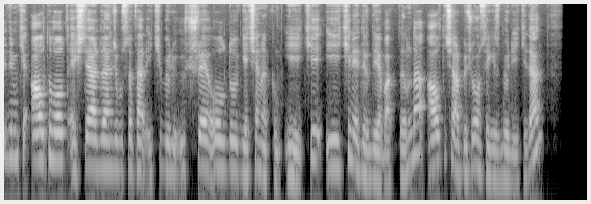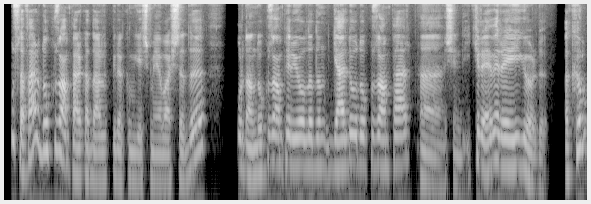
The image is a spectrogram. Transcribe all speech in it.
Dedim ki 6 volt eşdeğer direnci bu sefer 2 bölü 3R oldu. Geçen akım I2. I2 nedir diye baktığımda 6 çarpı 3 18 bölü 2'den bu sefer 9 amper kadarlık bir akım geçmeye başladı. Buradan 9 amperi yolladın. Geldi o 9 amper. Ha, şimdi 2R ve R'yi gördü. Akım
